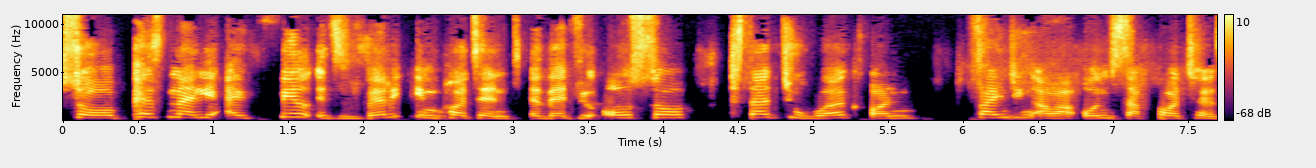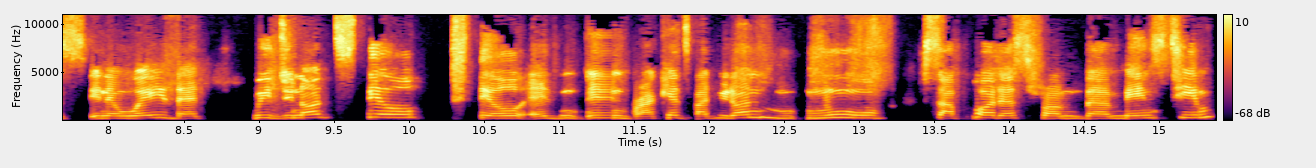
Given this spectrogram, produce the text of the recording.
So personally, I feel it's very important that we also start to work on finding our own supporters in a way that we do not still still in, in brackets, but we don't move supporters from the men's team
